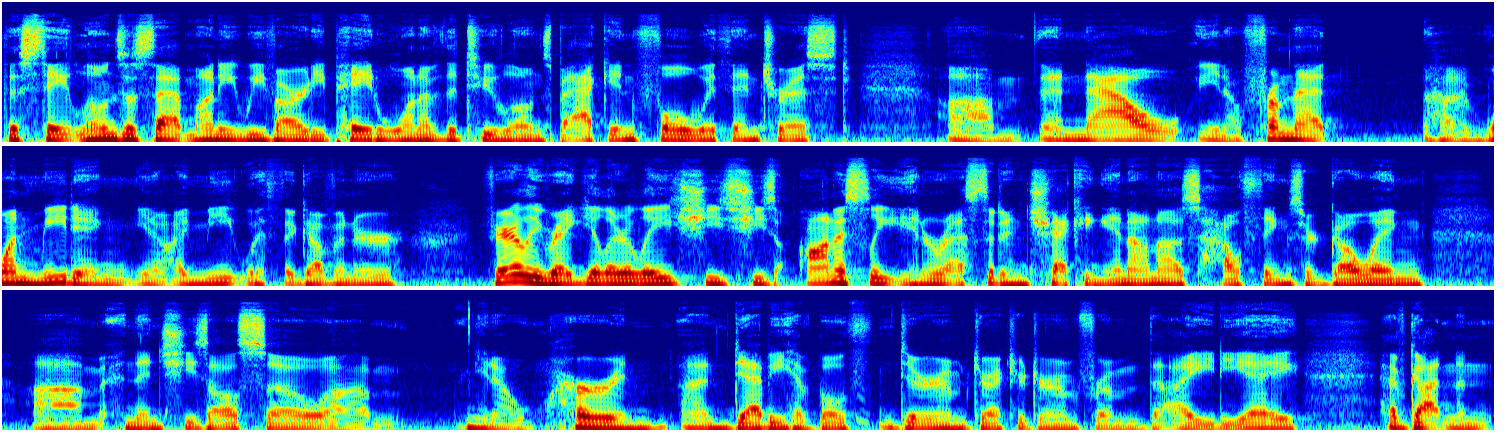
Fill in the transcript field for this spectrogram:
the state loans us that money, we've already paid one of the two loans back in full with interest, um, and now you know from that uh, one meeting, you know, I meet with the governor fairly regularly. She's she's honestly interested in checking in on us, how things are going, um, and then she's also, um, you know, her and, Debi have both Durham, Director Durham from the IEDA, have gotten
